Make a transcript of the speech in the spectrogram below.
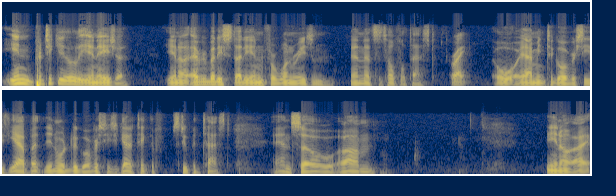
in particularly in Asia, you know, everybody's studying for one reason, and that's a TOEFL test. Right. Or I mean, to go overseas, yeah, but in order to go overseas, you got to take the stupid test, and so, um, you know, I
